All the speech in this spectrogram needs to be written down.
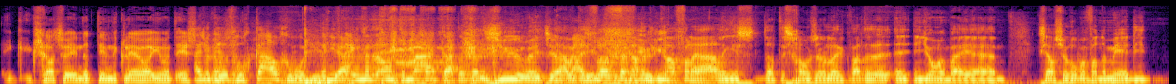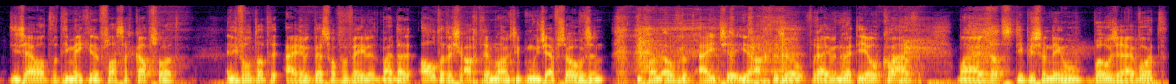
ik, ik schat zo in dat Tim de Cler wel iemand is. Hij is ook heel was- vroeg kaal geworden. Ik weet niet Ja. een met het ander te maken had. Of dat zuur, weet je wel. Ja, maar die, die kracht, was die, kracht- die kracht van herhaling is, dat is gewoon zo leuk. Hadden een, een jongen bij, eh Excelsior Robin van der Meer, die, die zei wel altijd dat hij een beetje een vlassig kapsel had. En die vond dat eigenlijk best wel vervelend. Maar dat, altijd als je achter hem langs liep, moest je even zo over, zijn, gewoon over dat eitje hierachter zo wrijven. En dan werd hij heel kwaad. Maar dat is typisch zo'n ding, hoe bozer hij wordt.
